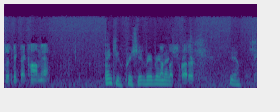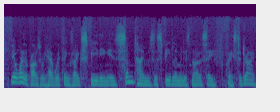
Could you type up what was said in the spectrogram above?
just make that comment. Thank you. Appreciate it very, very God much. Bless you, brother. Yeah. You know, one of the problems we have with things like speeding is sometimes the speed limit is not a safe place to drive.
